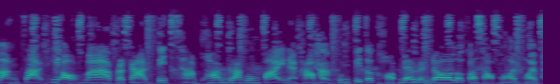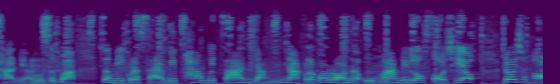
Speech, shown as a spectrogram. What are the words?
หลังจากที่ออกมาประกาศปิดฉากความรักลงไปนะคะของคุณปีเตอร์คอปเดเรนดอร์แล้วก็สาวพลอยพลอยพันธ์เนี่ยรู้สึกว่าจะมีกระแสวิพากษ์วิจารณ์อย่างหนักแล้วก็ร้อนระอุมากในโลกโซเชียลโดยเฉพาะ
